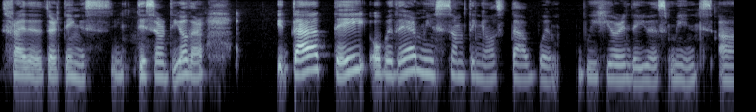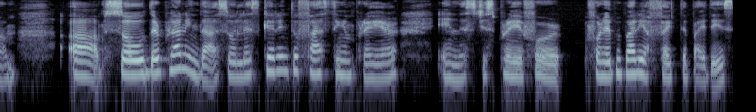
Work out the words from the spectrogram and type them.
it's Friday the 13th, is this or the other. It- that day over there means something else that when we here in the US means. Um, um, so they're planning that. So let's get into fasting and prayer and let's just pray for for everybody affected by this.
